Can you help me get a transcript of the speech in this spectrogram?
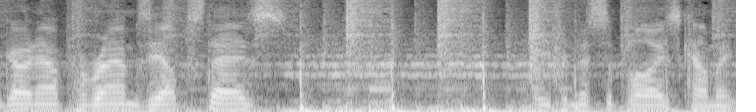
One going out for Ramsey upstairs. Keeping the supplies coming.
